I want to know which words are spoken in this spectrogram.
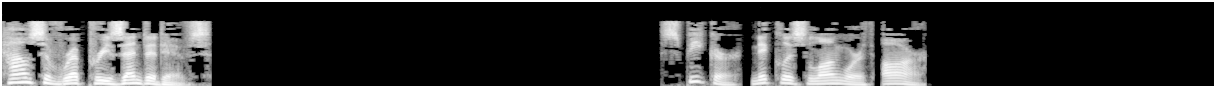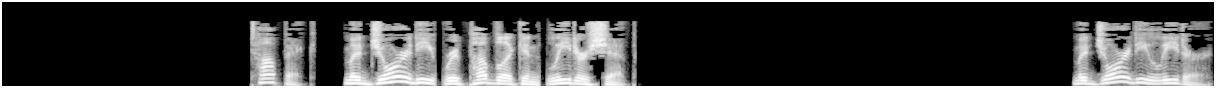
House of Representatives. Speaker, Nicholas Longworth R. Majority Republican leadership. Majority Leader,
